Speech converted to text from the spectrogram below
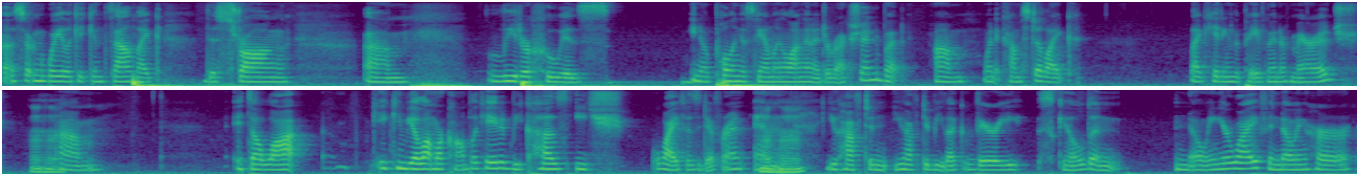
a certain way. Like, it can sound like this strong, um, leader who is, you know, pulling his family along in a direction. But um, when it comes to like, like hitting the pavement of marriage, mm-hmm. um, it's a lot. It can be a lot more complicated because each wife is different, and mm-hmm. you have to you have to be like very skilled and knowing your wife and knowing her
